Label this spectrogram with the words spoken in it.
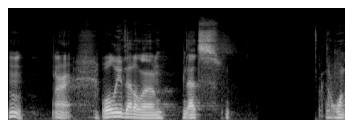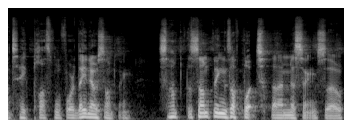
Hmm. All right. We'll leave that alone. That's I don't want to take plus one forward. They know something. Some, something's afoot that I'm missing. So,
